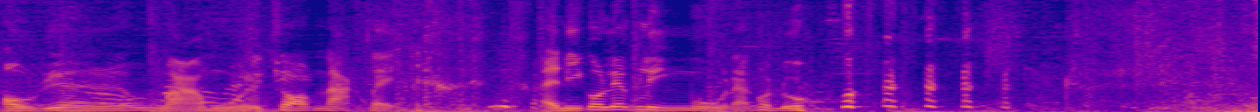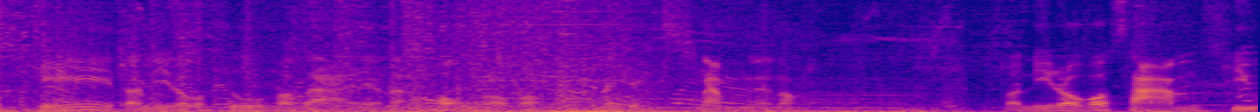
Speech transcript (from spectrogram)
เอาเรื่องหมาหมูเลยชอบนักเลยไอ้นี่ก็เรียกลิงหมูนะคนดูโอเค ตอนนี้เราก็สู้เขาได้แล้วนะของเราก็น่าจะนำแล้วเนาะตอนนี้เราก็3คิว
